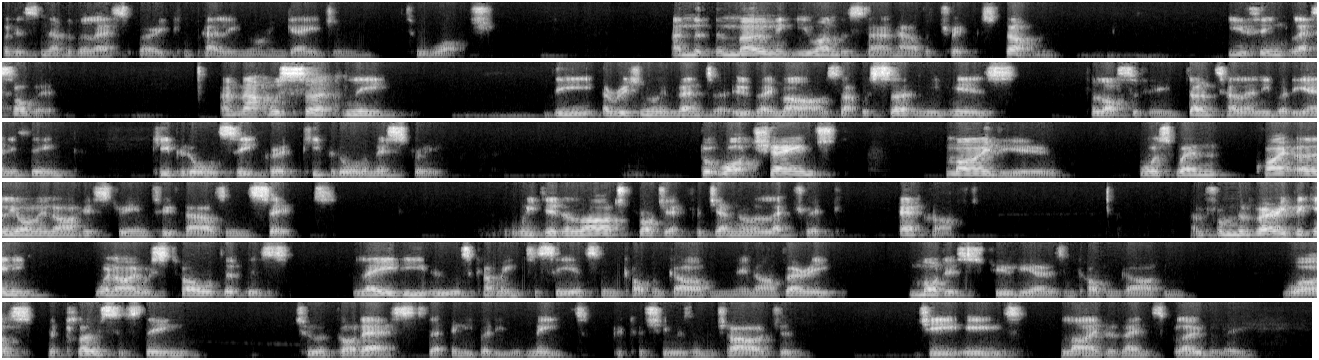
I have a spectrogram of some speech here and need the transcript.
but it's nevertheless very compelling or engaging to watch. And that the moment you understand how the trick's done, you think less of it. And that was certainly the original inventor, Uwe Maass, that was certainly his philosophy. Don't tell anybody anything, keep it all secret, keep it all a mystery. But what changed my view was when quite early on in our history in 2006, we did a large project for General Electric aircraft. And from the very beginning, when I was told that this lady who was coming to see us in Covent Garden, in our very modest studios in Covent Garden, was the closest thing to a goddess that anybody would meet because she was in charge of GE's live events globally,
